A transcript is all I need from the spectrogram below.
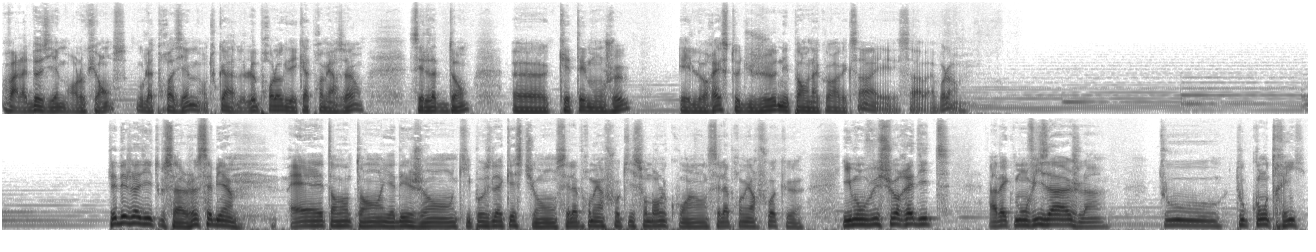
enfin la deuxième en l'occurrence, ou la troisième, en tout cas le prologue des quatre premières heures, c'est là-dedans euh, qu'était mon jeu, et le reste du jeu n'est pas en accord avec ça, et ça, bah, voilà. J'ai déjà dit tout ça, je sais bien. Mais de temps en temps, il y a des gens qui posent la question, c'est la première fois qu'ils sont dans le coin, c'est la première fois que ils m'ont vu sur Reddit avec mon visage là, tout contrit.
